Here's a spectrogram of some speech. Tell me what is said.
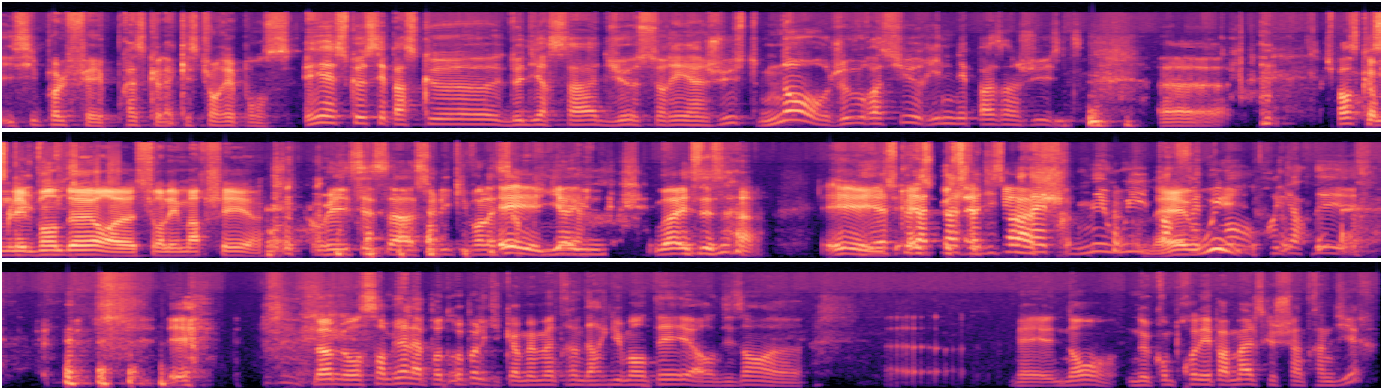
ici Paul fait presque la question-réponse. Et est-ce que c'est parce que de dire ça, Dieu serait injuste? Non, je vous rassure, il n'est pas injuste. Je pense comme les vendeurs euh, sur les marchés. oui, c'est ça, celui qui vend la Et il y a une. Ouais, c'est ça. Et, est-ce que la tâche va disparaître Mais oui, parfaitement. Oui. Regardez. Non, mais on sent bien l'apôtre Paul qui est quand même en train d'argumenter en disant euh, euh, Mais non, ne comprenez pas mal ce que je suis en train de dire.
